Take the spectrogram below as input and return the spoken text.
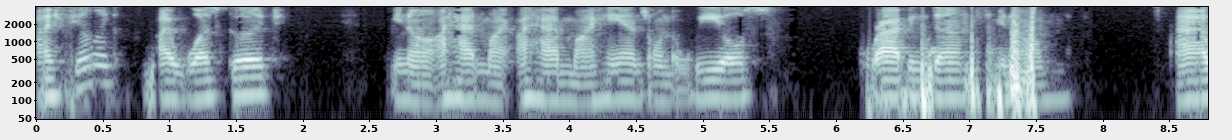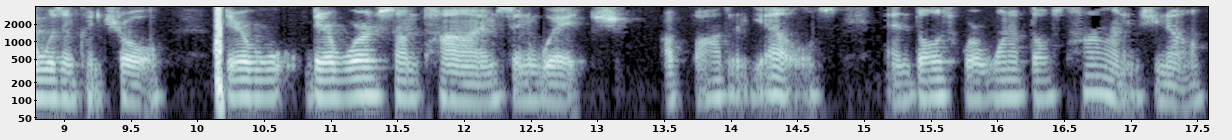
I feel like I was good. You know, I had my I had my hands on the wheels, grabbing them, you know. I was in control. There there were some times in which a father yells, and those were one of those times, you know.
